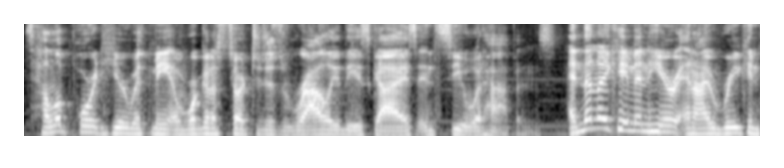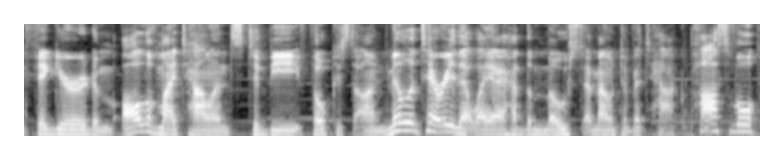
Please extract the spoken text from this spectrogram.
teleport here with me and we're going to start to just rally these guys and see what happens. And then I came in here and I reconfigured all of my talents to be focused on military. That way I have the most amount of attack possible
